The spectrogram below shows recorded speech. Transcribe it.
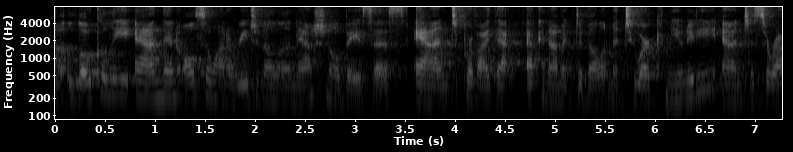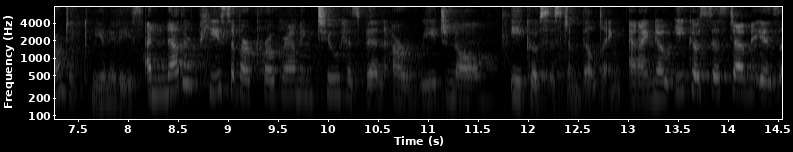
uh, locally and then also on a regional and national basis and provide that economic development to our community and to surrounding communities. Another piece of our programming, too, has been our regional ecosystem building. And I know ecosystem is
